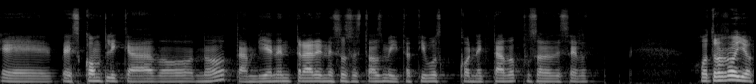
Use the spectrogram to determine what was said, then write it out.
eh, es complicado, ¿no? También entrar en esos estados meditativos conectado, pues ha de ser otro rollo,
